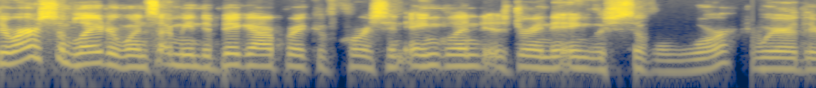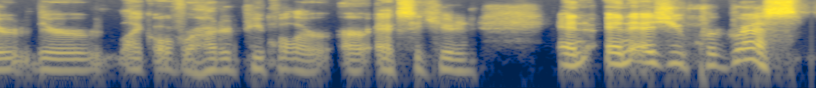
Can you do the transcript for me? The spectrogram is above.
there are some later ones. I mean the big outbreak of course in england is during the english civil war where there there like over 100 people are, are executed. And and as you progress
